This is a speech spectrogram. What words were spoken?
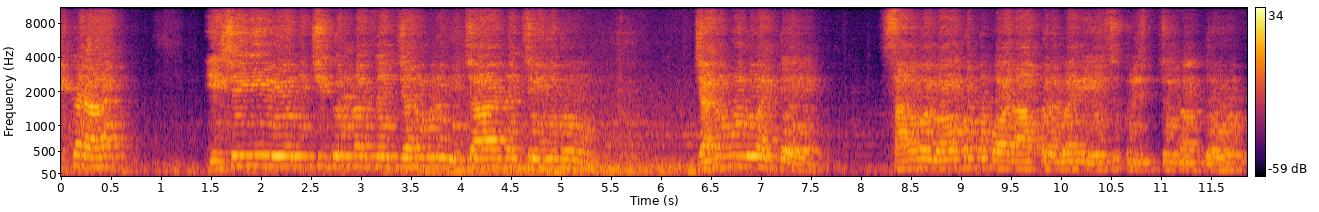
ఇక్కడ ఇషయి వేరు చిగురునద్ద జనములు విచారణ చేయును జనములు అంటే సర్వలోకము కూడా ప్రభుని యేసుక్రీస్తునందు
